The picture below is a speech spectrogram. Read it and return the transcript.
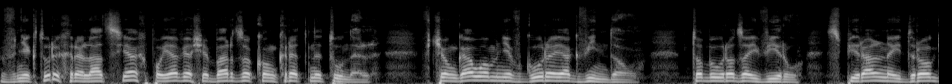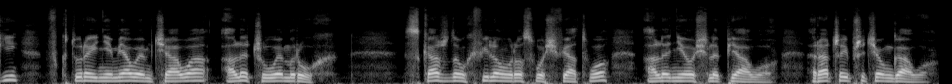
W niektórych relacjach pojawia się bardzo konkretny tunel. Wciągało mnie w górę jak windą. To był rodzaj wiru, spiralnej drogi, w której nie miałem ciała, ale czułem ruch. Z każdą chwilą rosło światło, ale nie oślepiało, raczej przyciągało.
